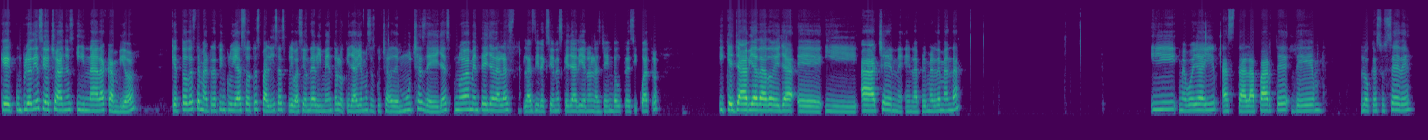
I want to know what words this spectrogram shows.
Que cumplió 18 años y nada cambió, que todo este maltrato incluía azotes, palizas, privación de alimento, lo que ya habíamos escuchado de muchas de ellas. Nuevamente ella da las, las direcciones que ya dieron las Jane Doe 3 y 4 y que ya había dado ella eh, y AH en, en la primera demanda. Y me voy a ir hasta la parte de lo que sucede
